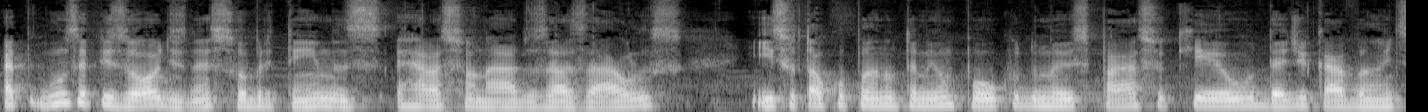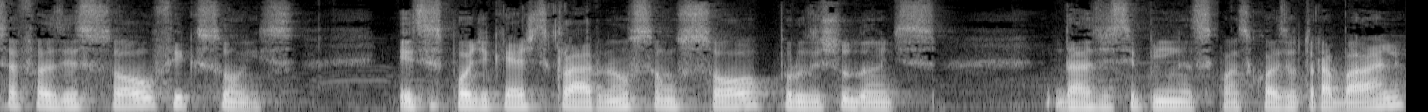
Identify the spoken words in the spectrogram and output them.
alguns episódios né, sobre temas relacionados às aulas isso está ocupando também um pouco do meu espaço que eu dedicava antes a fazer só ficções. Esses podcasts, claro, não são só para os estudantes das disciplinas com as quais eu trabalho,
